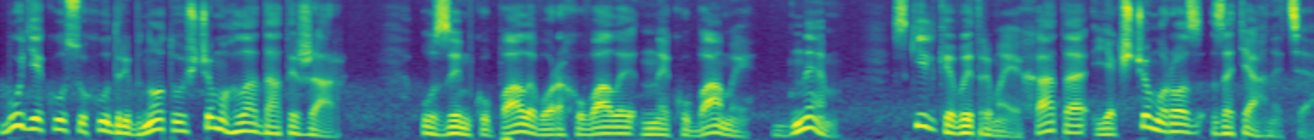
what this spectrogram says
будь-яку суху дрібноту, що могла дати жар. Узимку паливо рахували не кубами, днем. Скільки витримає хата, якщо мороз затягнеться.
